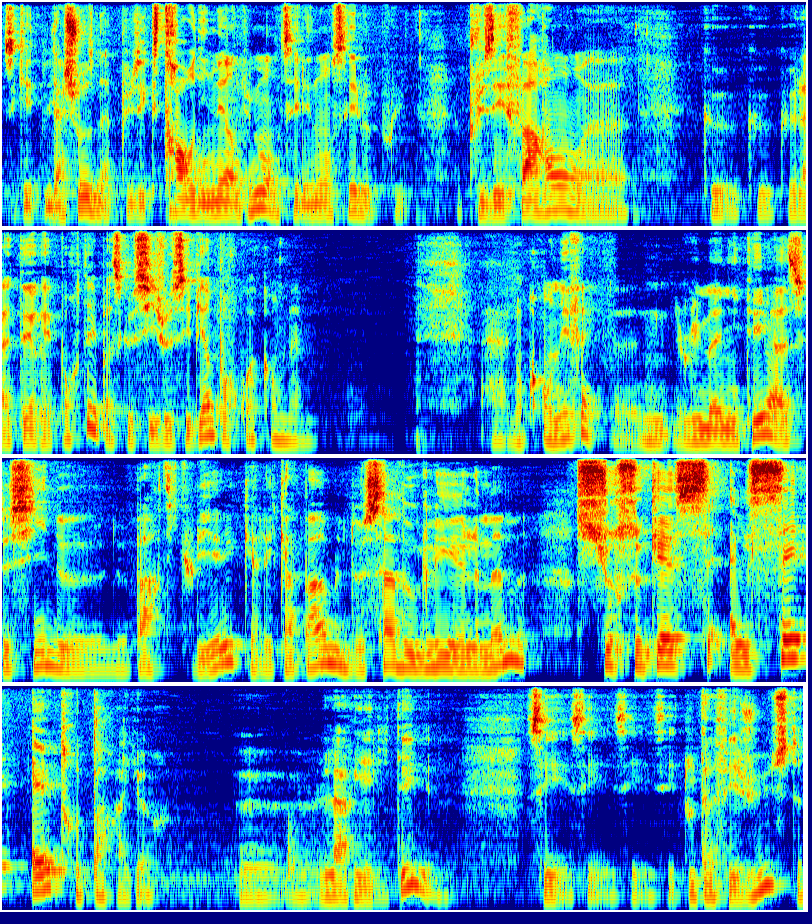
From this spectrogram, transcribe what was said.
Ce qui est la chose la plus extraordinaire du monde, c'est l'énoncé le plus, effarant que, la Terre est portée, parce que si je sais bien, pourquoi quand même? Donc en effet, euh, l'humanité a ceci de, particulier qu'elle est capable de s'aveugler elle-même sur ce qu'elle sait être par ailleurs. Euh, la réalité, c'est tout à fait juste.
